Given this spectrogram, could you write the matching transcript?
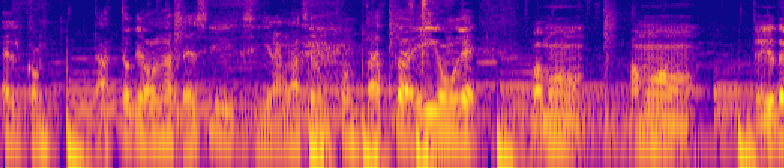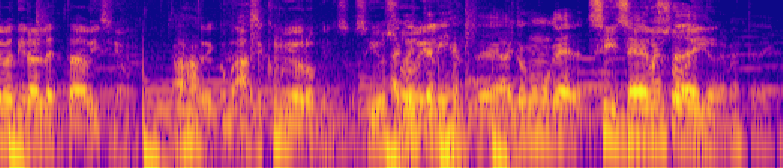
el contacto que van a hacer? Si, si irán a hacer un contacto ahí, como que. Vamos, vamos. Yo, yo te voy a tirarle esta visión. Ajá. Este, Así es como yo lo pienso. Si yo Algo soy inteligente, algo como que. Sí, sí, de yo soy- de ellos, de mente de ellos.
